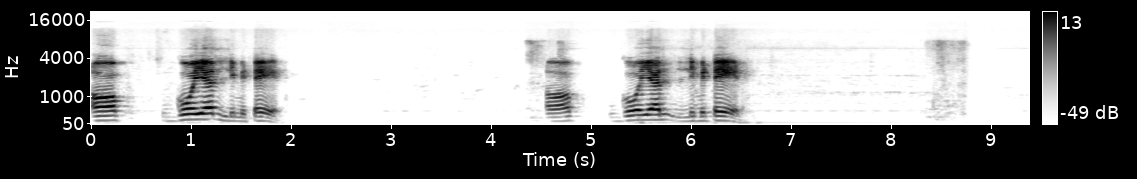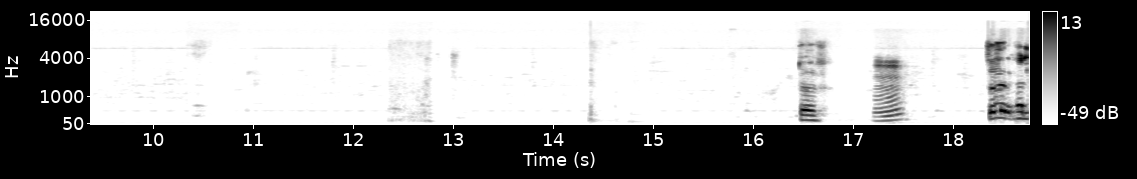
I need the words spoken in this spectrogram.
of Goyal Limited. Of Goyal Limited. तर हम्म सर खाली.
